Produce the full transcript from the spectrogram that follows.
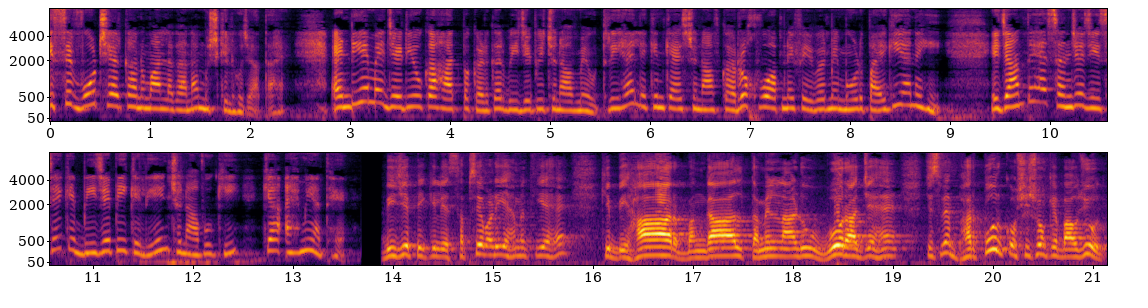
इससे वोट शेयर का अनुमान लगाना मुश्किल हो जाता है। एनडीए में जेडीयू का हाथ पकड़कर बीजेपी चुनाव में उतरी है, लेकिन क्या इस चुनाव का रुख वो अपने फेवर में मोड़ पाएगी या नहीं? ये जानते हैं संजय जी से कि बीजेपी के लिए इन चुनावों की क्या अहमियत है। बीजेपी के लिए सबसे बड़ी अहमियत यह है कि बिहार, बंगाल, तमिलनाडु वो राज्य हैं जिसमें भरपूर कोशिशों के बावजूद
